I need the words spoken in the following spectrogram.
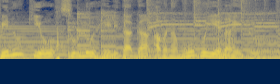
ಪಿನೋಕಿಯೋ ಸುಳ್ಳು ಹೇಳಿದಾಗ ಅವನ ಮೂಗು ಏನಾಯಿತು?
